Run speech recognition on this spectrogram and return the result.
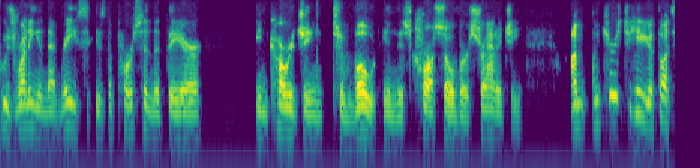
who's running in that race, is the person that they're encouraging to vote in this crossover strategy. I'm I'm curious to hear your thoughts.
